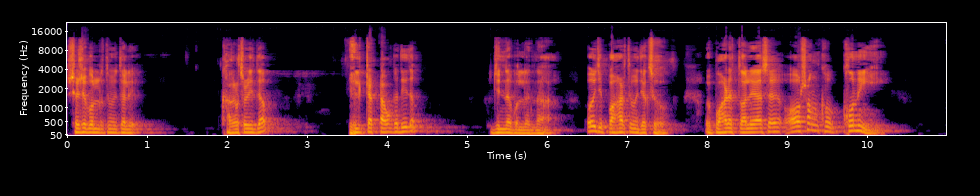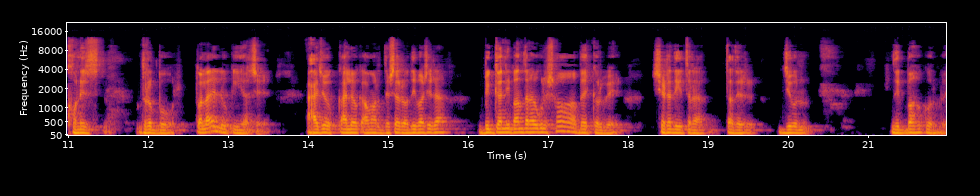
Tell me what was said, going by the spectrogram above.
শেষে বলল, তুমি তাহলে খাগড়াছড়ি দাও হিল ট্র্যাকটা আমাকে দিয়ে দাও জিন্না বললেন, না, ওই যে পাহাড় তুমি দেখছ, ওই পাহাড়ের তলে আছে অসংখ্য খনি, খনিজ দ্রব্য তলায় লুকিয়ে আছে। আজও কালক আমার দেশের অধিবাসীরা, বিজ্ঞানী বান্দারা ওগুলো সব বের করবে। সেটা দিয়ে তারা তাদের জীবন নির্বাহ করবে,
